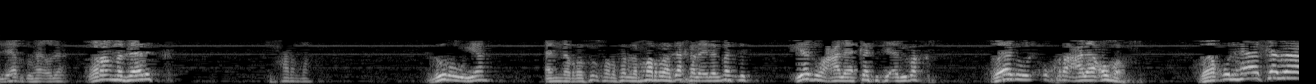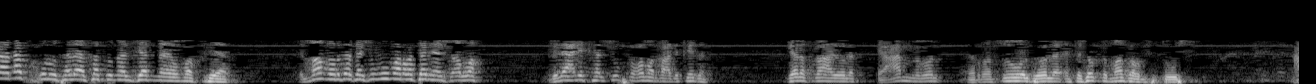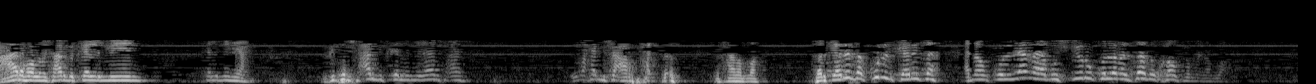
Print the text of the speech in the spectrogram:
ياخذوا هؤلاء. ورغم ذلك سبحان الله روي أن الرسول صلى الله عليه وسلم مرة دخل إلى المسجد يده على كتف أبي بكر ويده الأخرى على عمر ويقول هكذا ندخل ثلاثتنا الجنة يوم القيامة. المنظر ده تشوفوه مرة ثانية إن شاء الله. بالله عليك هل شفت عمر بعد كده؟ جلس معه يقول لك يا عم بقول الرسول بيقول لك أنت شفت المنظر ما شفتوش؟ عارف ولا مش عارف بيتكلم مين؟ بيتكلم مين يعني؟ انت مش عارف بيتكلم مين؟ مش عارف. الواحد مش عارف حتى. سبحان الله. فالكارثة كل الكارثة انهم كلما بشروا كلما ازدادوا خوفا من الله.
